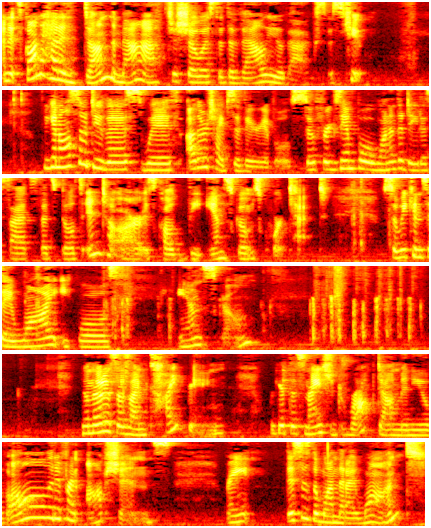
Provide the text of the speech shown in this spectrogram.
And it's gone ahead and done the math to show us that the value of x is 2. We can also do this with other types of variables. So for example, one of the data sets that's built into R is called the Anscombe's quartet. So we can say y equals Anscombe You'll notice as I'm typing, we get this nice drop down menu of all the different options, right? This is the one that I want.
